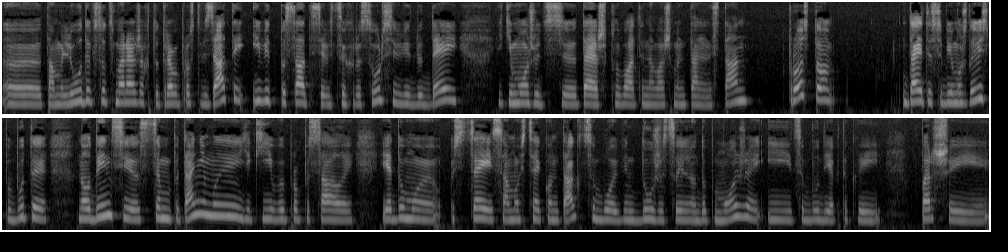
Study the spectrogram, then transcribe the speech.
е, там люди в соцмережах, то треба просто взяти і відписатися від цих ресурсів, від людей, які можуть е, теж впливати на ваш ментальний стан. Просто Дайте собі можливість побути наодинці з цими питаннями, які ви прописали. Я думаю, ось цей саме ось цей контакт з собою він дуже сильно допоможе, і це буде як такий перший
